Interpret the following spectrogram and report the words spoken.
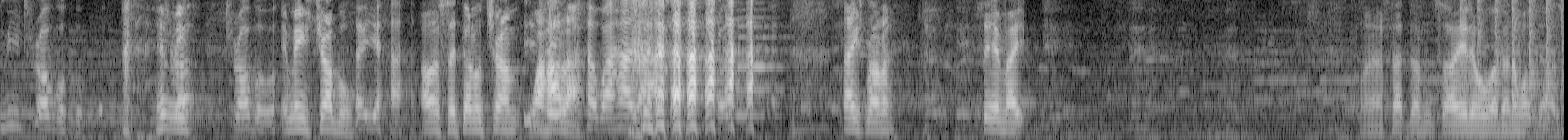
Me trouble. it means trouble. it means trouble. yeah. Oh, so Donald Trump, Wahala. Wahala. Thanks, brother. See you, mate. Well, if that doesn't say it all, I don't know what does.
